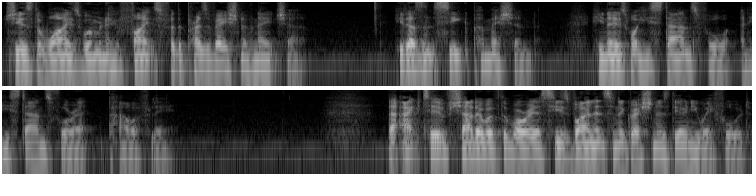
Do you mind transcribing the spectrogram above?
She is the wise woman who fights for the preservation of nature. He doesn't seek permission. He knows what he stands for, and he stands for it powerfully. The active shadow of the warrior sees violence and aggression as the only way forward.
